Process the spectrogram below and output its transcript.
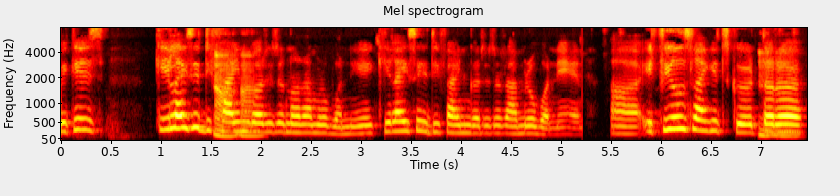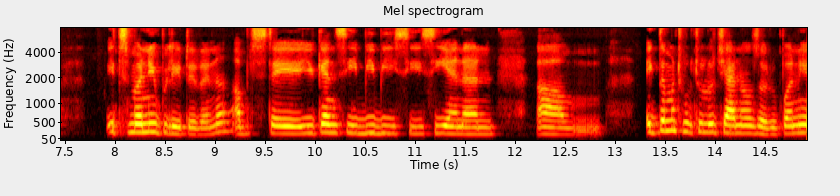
बिकज केलाई चाहिँ डिफाइन गरेर नराम्रो भन्ने केलाई चाहिँ डिफाइन गरेर राम्रो भन्ने it feels like it's good तर इट्स मेनिपुलेटेड होइन? अब जस्तै you can see BBC CNN एकदमै ठुल्ठुलो च्यानल्सहरू पनि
